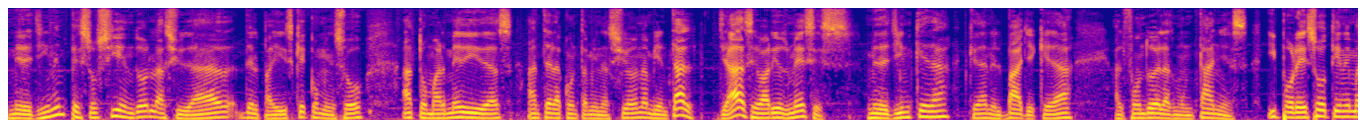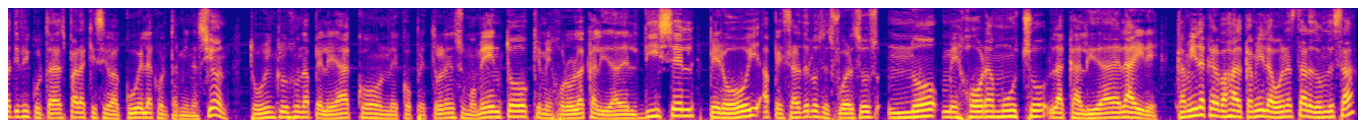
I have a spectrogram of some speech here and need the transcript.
Medellín empezó siendo la ciudad del país que comenzó a tomar medidas ante la contaminación ambiental. Ya hace varios meses. Medellín queda, queda en el valle, queda al fondo de las montañas y por eso tiene más dificultades para que se evacúe la contaminación. Tuvo incluso una pelea con Ecopetrol en su momento que mejoró la calidad del diésel, pero hoy a pesar de los esfuerzos no mejora mucho la calidad del aire. Camila Carvajal, Camila, buenas tardes, ¿dónde está?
